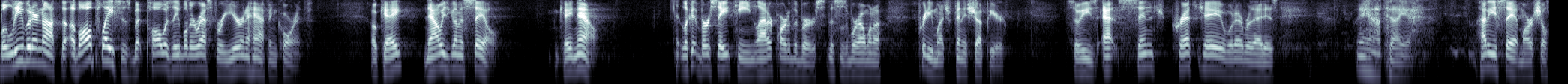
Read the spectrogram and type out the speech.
Believe it or not, the, of all places, but Paul was able to rest for a year and a half in Corinth. Okay, now he's going to sail. Okay, now, look at verse 18, latter part of the verse. This is where I want to pretty much finish up here. So he's at Cenchreae, whatever that is. Man, I'll tell you. How do you say it, Marshall?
